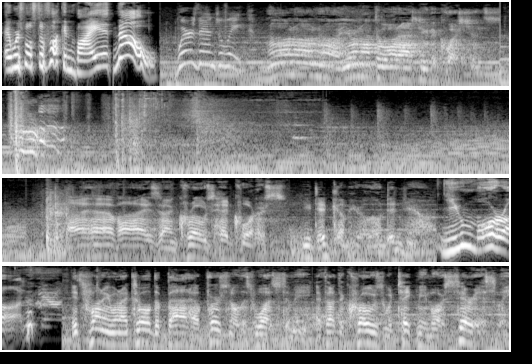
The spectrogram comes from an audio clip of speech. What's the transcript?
and we're supposed to fucking buy it? No. Where's Angelique? No, no, no. You're not the one asking the questions. I have eyes on Crow's headquarters. You did come here alone, didn't you? You moron. It's funny, when I told the Bat how personal this was to me, I thought the Crows would take me more seriously,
